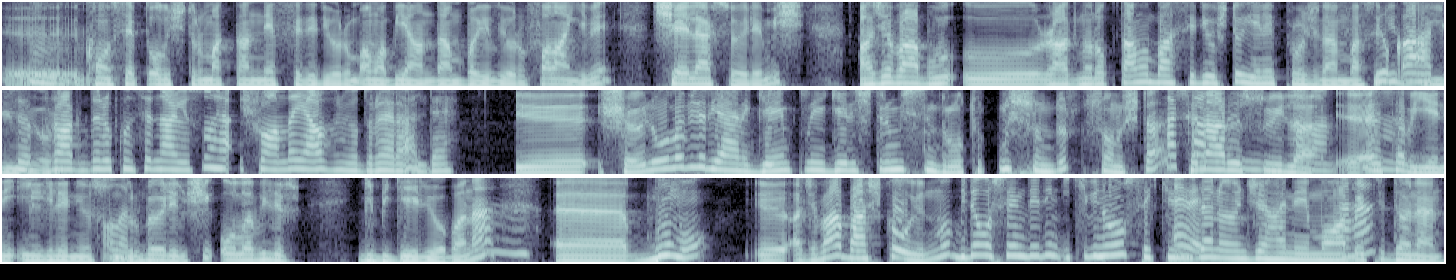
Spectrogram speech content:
e, Hmm. konsept oluşturmaktan nefret ediyorum ama bir yandan bayılıyorum falan gibi şeyler söylemiş. Acaba bu e, Ragnarok'tan mı bahsediyor işte yeni projeden bahsediyor Yok artık bilmiyorum. Ragnarok'un senaryosunu şu anda yazmıyordur herhalde. Ee, şöyle olabilir yani gameplay'i geliştirmişsindir, oturtmuşsundur sonuçta. Ha, Senaryosuyla falan. e, evet Hmm. tabii yeni ilgileniyorsundur. Olabilir. Böyle bir şey olabilir gibi geliyor bana. Ee, bu mu? Ee, acaba başka oyun mu? Bir de o senin dediğin 2018'den Evet. önce hani muhabbeti dönen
